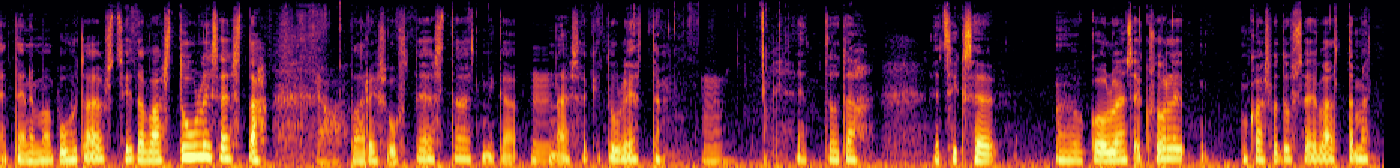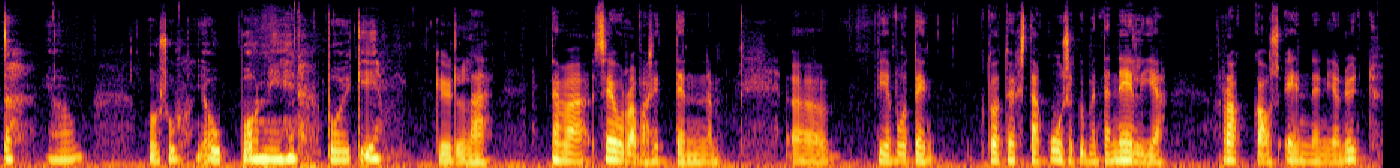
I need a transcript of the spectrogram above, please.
et enemmän puhutaan just siitä vastuullisesta Joo. parisuhteesta, että mikä hmm. näissäkin tuli, että hmm. et tota, et siksi se koulujen seksuaalikasvatus ei välttämättä ihan osu ja uppoo niihin poikiin. Kyllä. Tämä seuraava sitten ö, vie vuoteen 1964 Rakkaus ennen ja nyt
